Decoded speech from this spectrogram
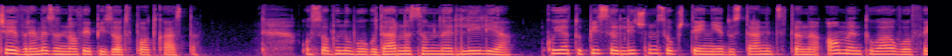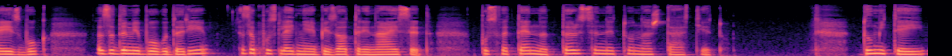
че е време за нов епизод в подкаста. Особено благодарна съм на Лилия, която писа лично съобщение до страницата на Оментуал във Фейсбук, за да ми благодари за последния епизод 13, посветен на търсенето на щастието. Думите й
